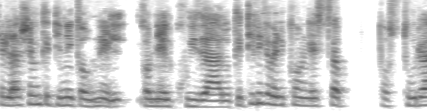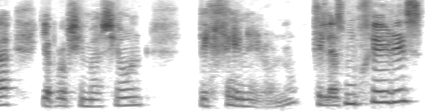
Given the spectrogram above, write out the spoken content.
relación que tiene con el, con el cuidado, que tiene que ver con esta postura y aproximación de género, ¿no? Que las mujeres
